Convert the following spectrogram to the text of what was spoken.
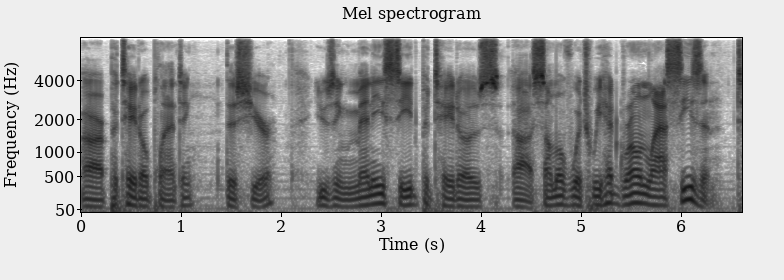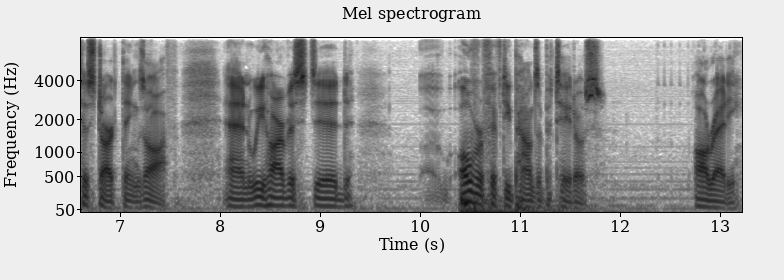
our potato planting this year using many seed potatoes, uh, some of which we had grown last season to start things off. And we harvested uh, over 50 pounds of potatoes already.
